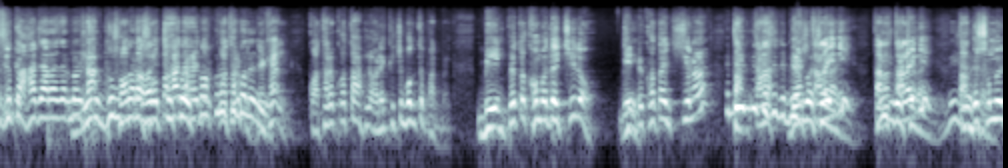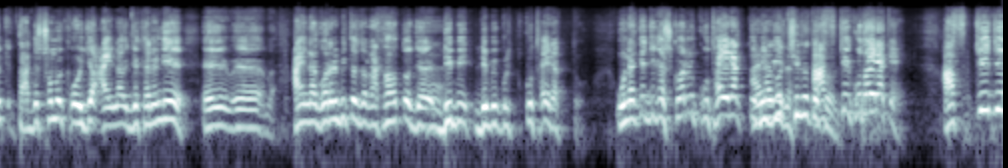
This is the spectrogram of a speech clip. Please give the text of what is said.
শত হাজার হাজার মানুষকে গুম করা কই- কখনো তো বলেন? দেখেন কথার কথা আপনি অনেক কিছু বলতে পারবেন। বিএনপি তো ক্ষমতায় ছিল। বিএনপি কথাই ছিল না। তা- BNP তো তারা শুধু 20 দেশ বছর চালায়নি আগে, তারা 20 বছর চালায়নি। আগে, 20 তাদের সময় তাদের সময় ওই যে আয়না যেখানে নিয়ে এ, এ, আয়না ঘরের ভিতরে রাখা হতো যে। ডিবি ডিবি কোথায় রাখতো? ওনাকে জিজ্ঞেস করেন কোথায় রাখতো ছিল আজকে কোথায় রাখে? আজকে যে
